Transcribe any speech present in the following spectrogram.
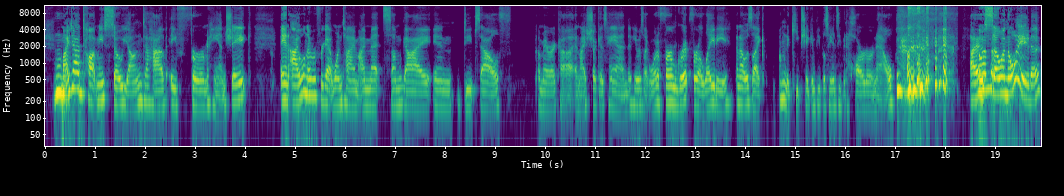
My dad taught me so young to have a firm handshake. And I will never forget one time I met some guy in Deep South America and I shook his hand and he was like, What a firm grip for a lady. And I was like, I'm going to keep shaking people's hands even harder now. I I have was so annoyed.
